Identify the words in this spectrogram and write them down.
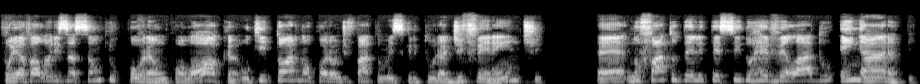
foi a valorização que o Corão coloca, o que torna o Corão de fato uma escritura diferente, é, no fato dele ter sido revelado em árabe.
